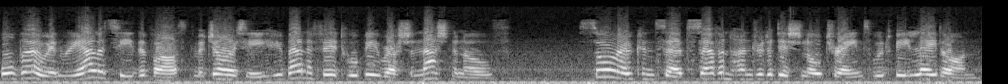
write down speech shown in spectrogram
Although in reality the vast majority who benefit will be Russian nationals. Sorokin said 700 additional trains would be laid on.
